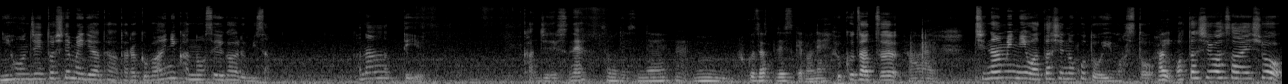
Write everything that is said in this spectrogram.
日本人としてメディアで働く場合に可能性があるビザかなっていう感じですね。そうですね、うん。複雑ですけどね。複雑。はい。ちなみに私のことを言いますと、はい。私は最初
